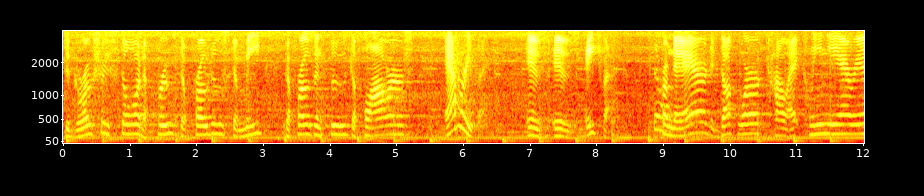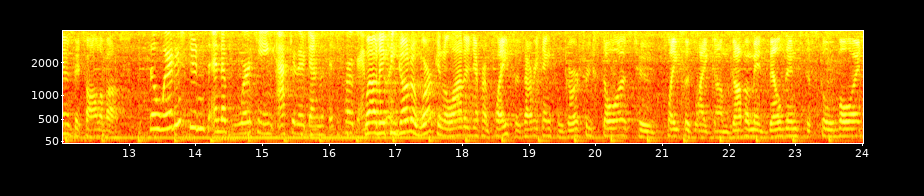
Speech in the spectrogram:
the grocery store, the fruit, the produce, the meat, the frozen food, the flowers, everything is is HVAC. So- From the air, the ductwork, how I clean the areas, it's all of us. So where do students end up working after they're done with this program? Well, they can go to work in a lot of different places, everything from grocery stores to places like um, government buildings to school boards.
